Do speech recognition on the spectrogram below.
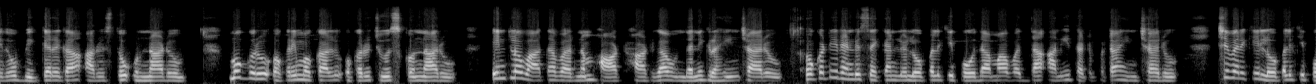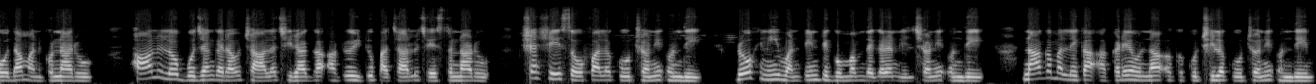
ఏదో బిగ్గరగా అరుస్తూ ఉన్నాడు. ముగ్గురు ఒకరి ముఖాలు ఒకరు చూసుకున్నారు. ఇంట్లో వాతావరణం హాట్ హాట్గా ఉందని గ్రహించారు. ఒకటి రెండు సెకండ్లు లోపలికి పోదామా వద్దా అని తటపటాయించారు చివరికి లోపలికి పోదాం అనుకున్నారు. హాలులో భుజంగరావు చాలా చిరాగ్గా అటు ఇటు పచార్లు చేస్తున్నాడు. శశి సోఫాలో కూర్చొని ఉంది. రోహిణి వంటింటి గుమ్మం దగ్గర నిల్చొని ఉంది. నాగమల్లిక అక్కడే ఉన్న ఒక కుర్చీలో కూర్చొని ఉంది.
